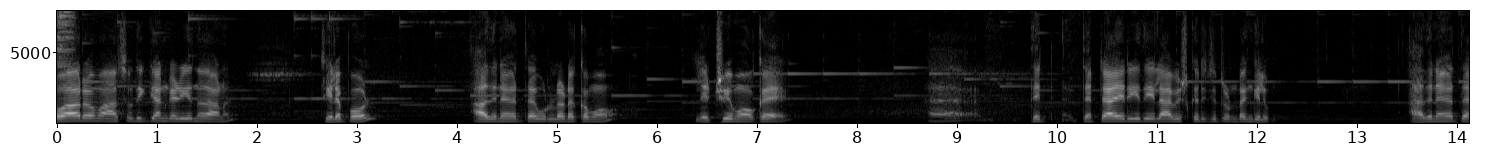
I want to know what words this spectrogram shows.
മിക്കവാറും ആസ്വദിക്കാൻ കഴിയുന്നതാണ്. ചിലപ്പോൾ അതിനകത്തെ ഉള്ളടക്കമോ ലക്ഷ്യമോ ഒക്കെ തെറ്റായ രീതിയിൽ ആവിഷ്കരിച്ചിട്ടുണ്ടെങ്കിലും അതിനകത്തെ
